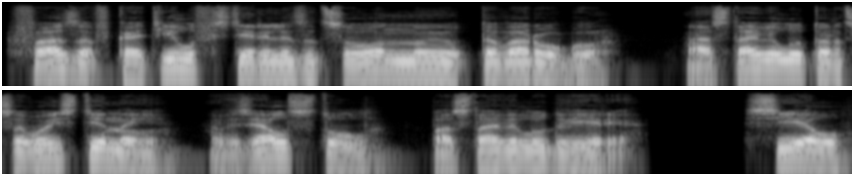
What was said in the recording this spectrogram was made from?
Фаза вкатил в стерилизационную товаругу, оставил у торцевой стены, взял стул, поставил у двери. Сел,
